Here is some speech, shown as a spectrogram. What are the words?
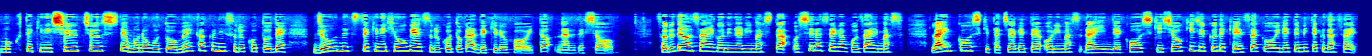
目的に集中して物事を明確にすることで情熱的に表現することができる方位となるでしょう。それでは最後になりましたお知らせがございます。LINE 公式立ち上げております。LINE で公式小規塾で検索を入れてみてください。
